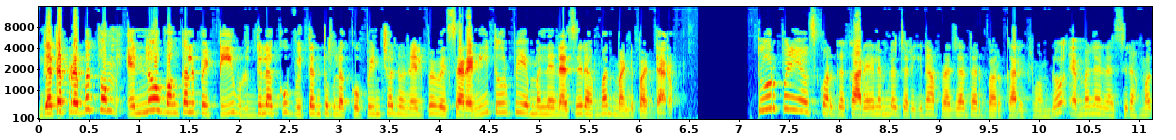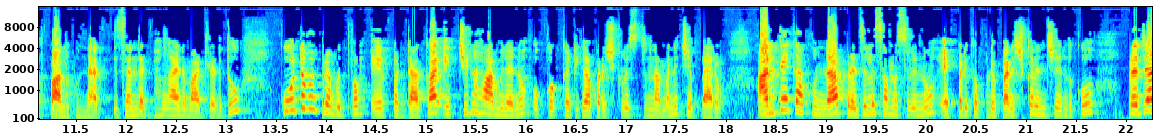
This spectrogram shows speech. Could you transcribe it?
గత ప్రభుత్వం ఎన్నో వంకలు పెట్టి వృద్ధులకు వితంతువులకు పింఛన్ను నిలిపివేశారని తూర్పు ఎమ్మెల్యే నజీర్ అహ్మద్ మండిపడ్డారు. తూర్పు నియోజకవర్గ కార్యాలయంలో జరిగిన ప్రజా దర్బార్ కార్యక్రమంలో ఎమ్మెల్యే నసీర్ అహ్మద్ పాల్గొన్నారు. ఈ సందర్భంగా ఆయన మాట్లాడుతూ కూటమి ప్రభుత్వం ఏర్పడ్డాక ఇచ్చిన హామీలను ఒక్కొక్కటిగా పరిష్కరిస్తున్నామని చెప్పారు. అంతేకాకుండా ప్రజల సమస్యలను ఎప్పటికప్పుడు పరిష్కరించేందుకు ప్రజా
